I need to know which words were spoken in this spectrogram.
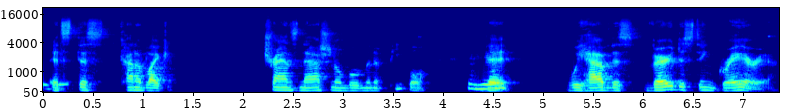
Mhm. It's this kind of like transnational movement of people Mhm. that we have this very distinct gray area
